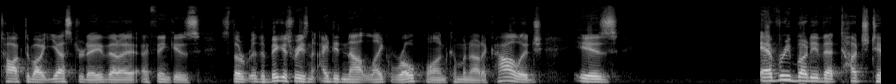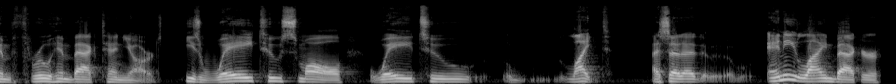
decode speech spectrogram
talked about yesterday that I, I think is, the, the biggest reason I did not like Roquan coming out of college is everybody that touched him threw him back 10 yards. He's way too small, way too light. I said uh, any linebacker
